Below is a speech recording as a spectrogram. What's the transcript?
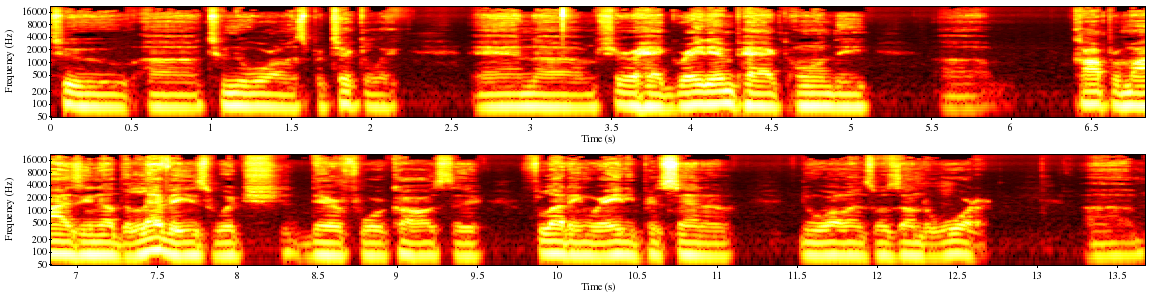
to uh, to New Orleans, particularly, and uh, I'm sure had great impact on the uh, compromising of the levees, which therefore caused the flooding, where 80% of New Orleans was underwater. Um,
